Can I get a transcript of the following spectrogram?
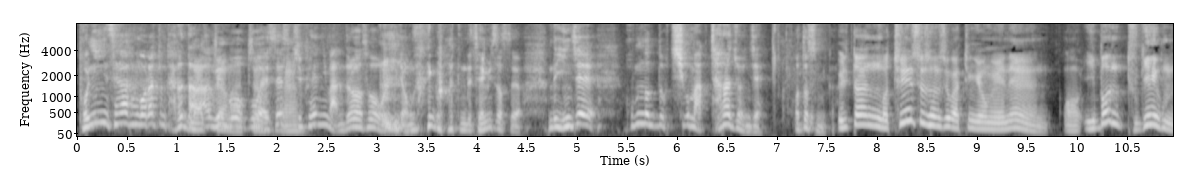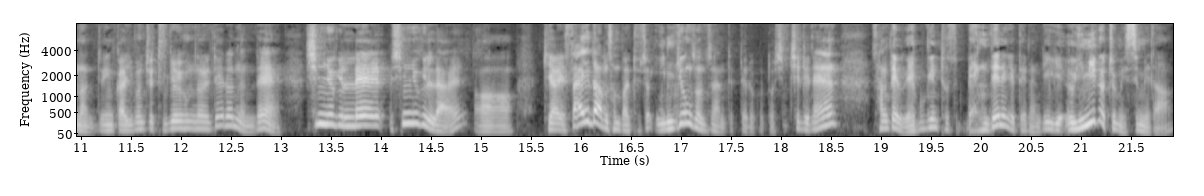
본인이 생각한 거랑 좀 다르다. 맞죠, 뭐, 맞죠. 뭐 SSG 네. 팬이 만들어서 올린 영상인 것 같은데 재밌었어요. 근데 이제 홈런도 치고 막 잘하죠, 이제. 어떻습니까? 일단 뭐 추신수 선수 같은 경우에는 어 이번 두 개의 홈런, 그러니까 이번 주 두 개의 홈런을 때렸는데 16일 날 16일 날 어, 기아의 사이드암 선발 투수 임기영 선수한테 때리고 또 17일에는 상대 외국인 투수 멩덴에게 때렸는데 이게 의미가 좀 있습니다.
